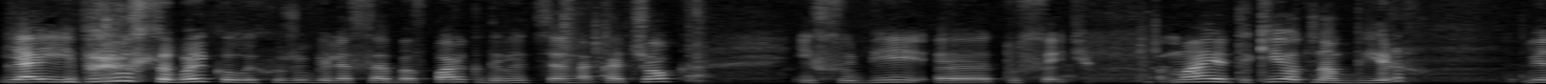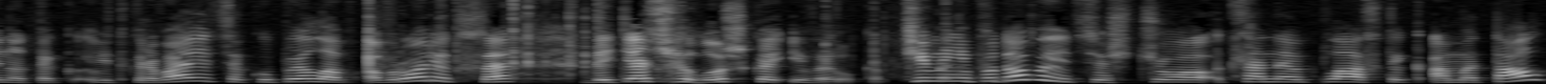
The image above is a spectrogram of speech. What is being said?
Я її беру з собою, коли хожу біля себе в парк, дивитися на качок і собі е, тусить. Маю такий от набір. Він отак відкривається. Купила в Аврорі це дитяча ложка і вилка. Чи мені подобається, що це не пластик, а метал.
